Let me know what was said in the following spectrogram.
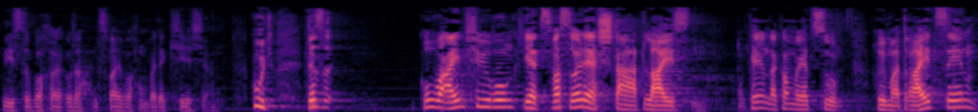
nächste Woche oder in zwei Wochen bei der Kirche an. Gut, das ist grobe Einführung. Jetzt, was soll der Staat leisten? Okay, und da kommen wir jetzt zu Römer 13,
